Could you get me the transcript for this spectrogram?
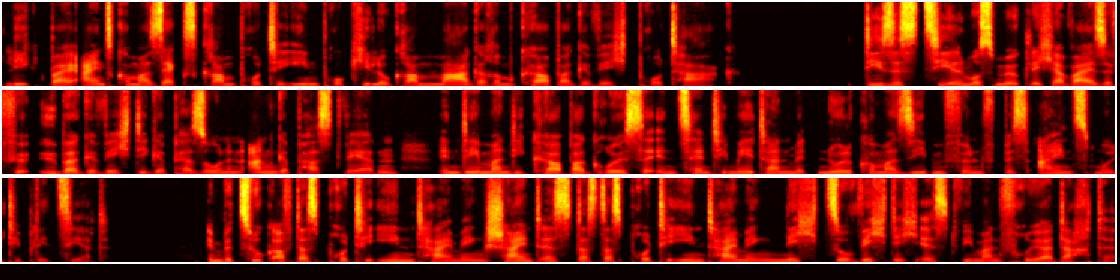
liegt bei 1,6 Gramm Protein pro Kilogramm magerem Körpergewicht pro Tag. Dieses Ziel muss möglicherweise für übergewichtige Personen angepasst werden, indem man die Körpergröße in Zentimetern mit 0,75 bis 1 multipliziert. In Bezug auf das Proteintiming scheint es, dass das Proteintiming nicht so wichtig ist, wie man früher dachte.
